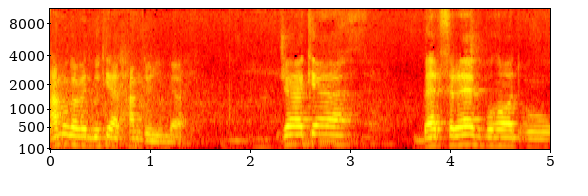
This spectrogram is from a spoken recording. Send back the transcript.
همو قوة قوتي الحمد لله جاك برفراق بهاد بو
